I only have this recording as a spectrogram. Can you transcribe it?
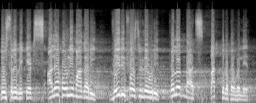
दुसरे विकेट्स आल्या पावली माघारी. व्हेरी फर्स्ट डिलिव्हरी फलंदाज नागपूर टू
